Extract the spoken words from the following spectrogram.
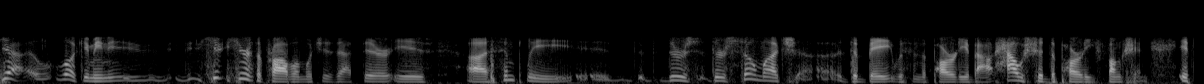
Yeah, look, I mean, here's the problem, which is that there is uh, simply there's there's so much uh, debate within the party about how should the party function. It's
